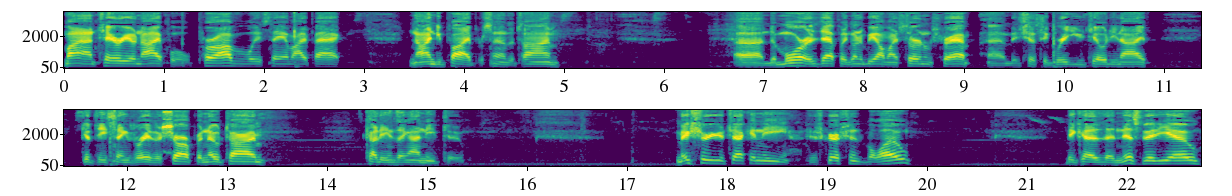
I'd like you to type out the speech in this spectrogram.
my Ontario knife will probably stay in my pack 95% of the time. Uh, the Mora is definitely going to be on my sternum strap. Um, it's just a great utility knife. Get these things razor sharp in no time. Cut anything I need to. Make sure you're checking the descriptions below because in this video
